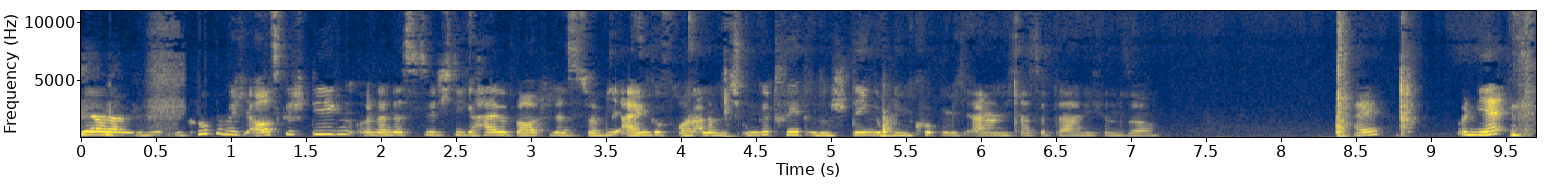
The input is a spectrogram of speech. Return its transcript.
Ja, dann die gucken mich ausgestiegen und dann ist wirklich die halbe Baustelle, das war wie eingefroren. Alle haben sich umgedreht und sind stehen geblieben, gucken mich an und ich saß da nicht und so. Hi. Und jetzt?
